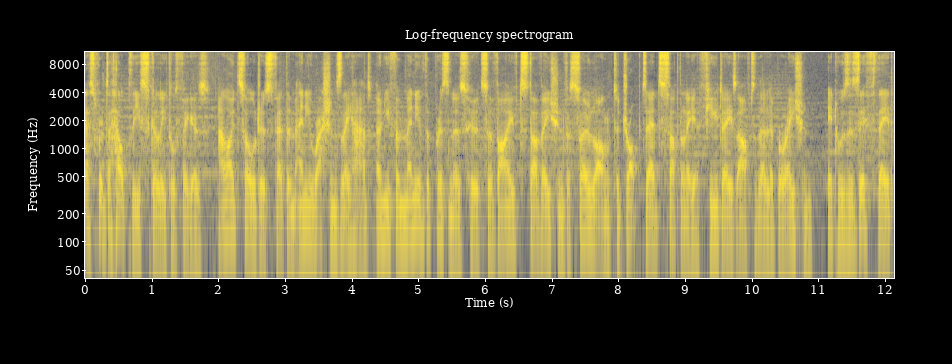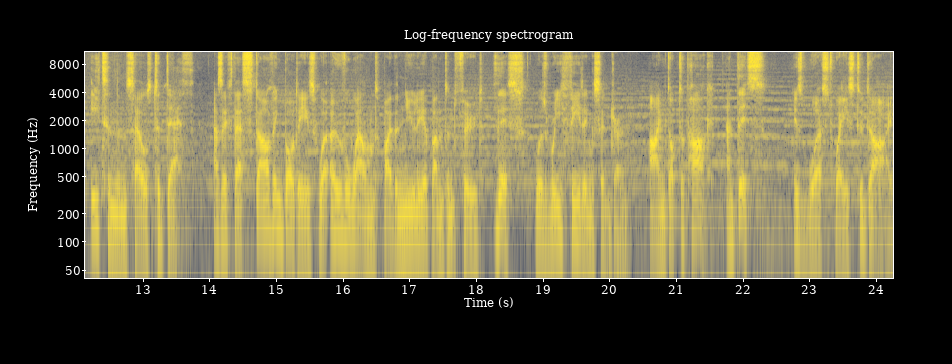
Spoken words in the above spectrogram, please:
Desperate to help these skeletal figures, Allied soldiers fed them any rations they had, only for many of the prisoners who had survived starvation for so long to drop dead suddenly a few days after their liberation. It was as if they had eaten themselves to death, as if their starving bodies were overwhelmed by the newly abundant food. This was refeeding syndrome. I'm Dr. Park, and this is Worst Ways to Die.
